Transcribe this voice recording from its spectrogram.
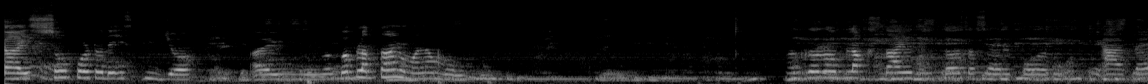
Guys, so for today's video ay magbablog tayo malamog. Mag-roblox tayo dito sa cellphone ni ate.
